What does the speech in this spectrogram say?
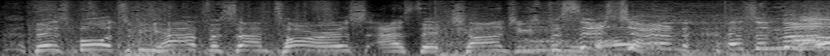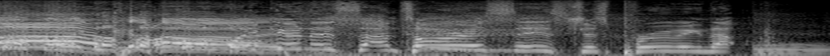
two. There's more to be had for Xantares as they're challenging his oh position. Oh. There's another. Oh my, oh my goodness. Xantares is just proving that. Ooh.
